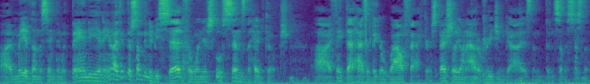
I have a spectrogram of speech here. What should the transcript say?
I may have done the same thing with Bandy. And, you know, I think there's something to be said for when your school sends the head coach. Uh, I think that has a bigger wow factor, especially on out of region guys than, than some assistant.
